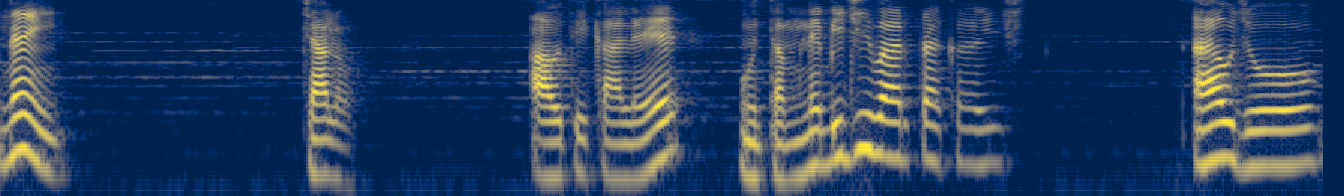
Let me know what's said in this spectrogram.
નહીં. ચાલો. આવતીકાલે હું તમને બીજી વાર્તા કહીશ. આવજો.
